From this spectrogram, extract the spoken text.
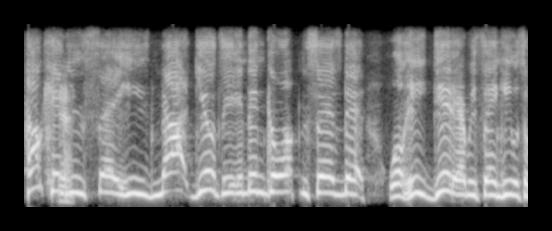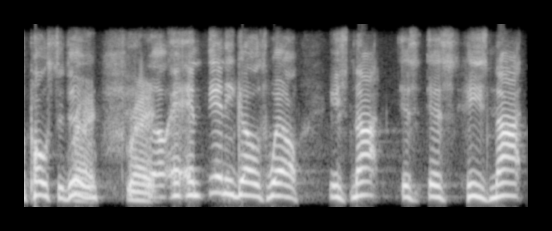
How can Yeah. you say he's not guilty and then go up and says that, well, he did everything he was supposed to do? Right, right. Well, and, and then he goes, well, it's not, it's, it's, he's not,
